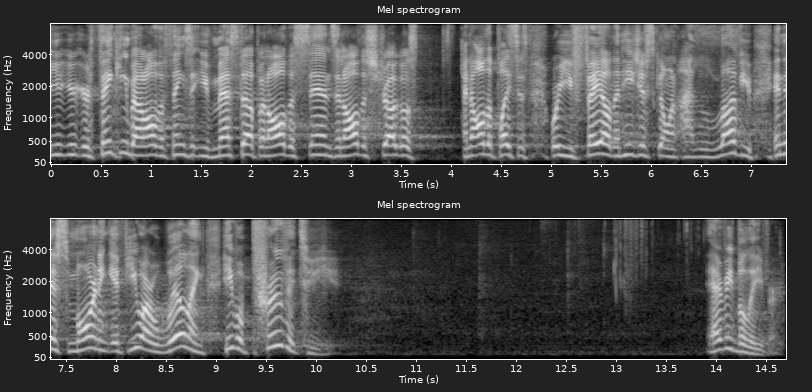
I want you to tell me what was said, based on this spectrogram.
you're, you're thinking about all the things that you've messed up and all the sins and all the struggles and all the places where you failed. And He's just going, I love you. And this morning, if you are willing, He will prove it to you. Every believer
